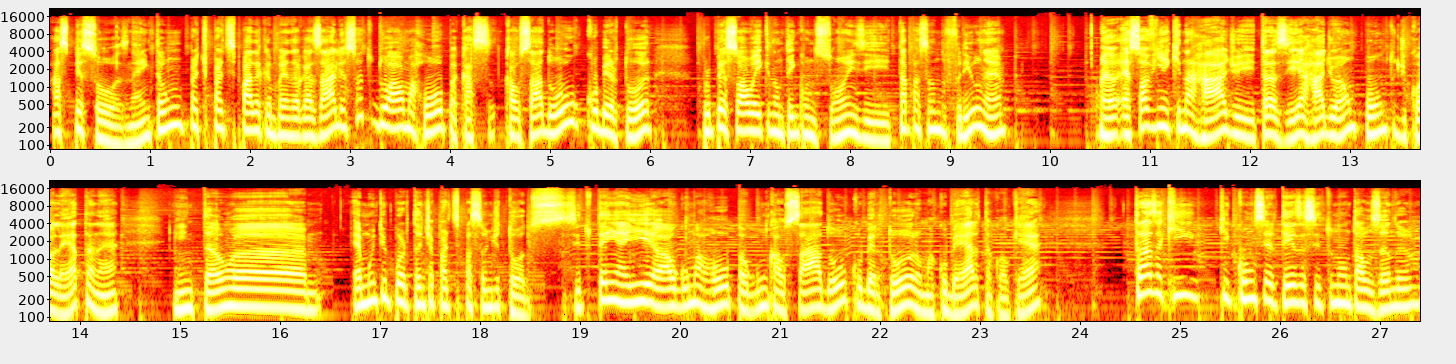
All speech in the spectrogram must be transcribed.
as pessoas, né? Então, para te participar da campanha do agasalho, é só tu doar uma roupa, calçado ou cobertor pro pessoal aí que não tem condições e tá passando frio, né? É, é só vir aqui na rádio e trazer. A rádio é um ponto de coleta, né? Então, uh, é muito importante a participação de todos. Se tu tem aí alguma roupa, algum calçado ou cobertor, uma coberta qualquer, traz aqui que com certeza se tu não tá usando,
